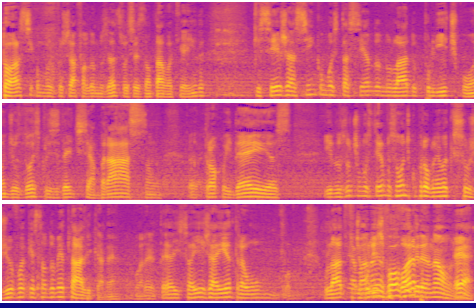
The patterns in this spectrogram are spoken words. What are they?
torce, como já falamos antes, vocês não estavam aqui ainda, que seja assim como está sendo no lado político, onde os dois presidentes se abraçam, uh, trocam ideias, e nos últimos tempos, o único problema que surgiu foi a questão do Metallica, né? Agora, até isso aí já entra um, o lado é, futebolístico não fora. O Grenão, né?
